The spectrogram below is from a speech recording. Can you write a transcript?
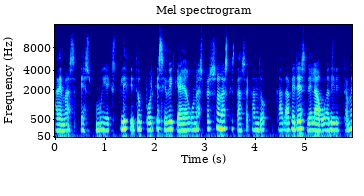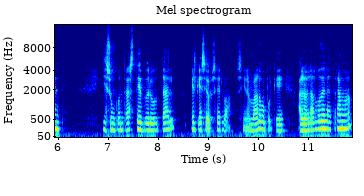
Además, es muy explícito porque se ve que hay algunas personas que están sacando cadáveres del agua directamente. Y es un contraste brutal el que se observa. Sin embargo, porque a lo largo de la trama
